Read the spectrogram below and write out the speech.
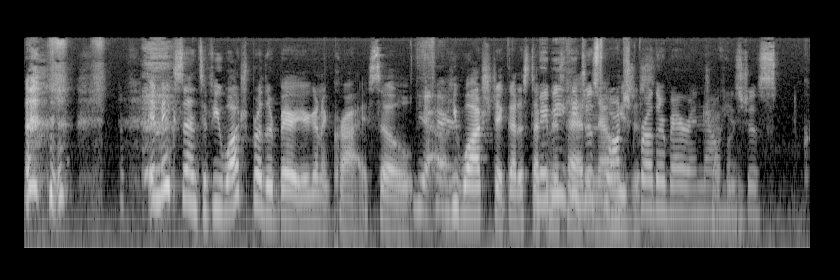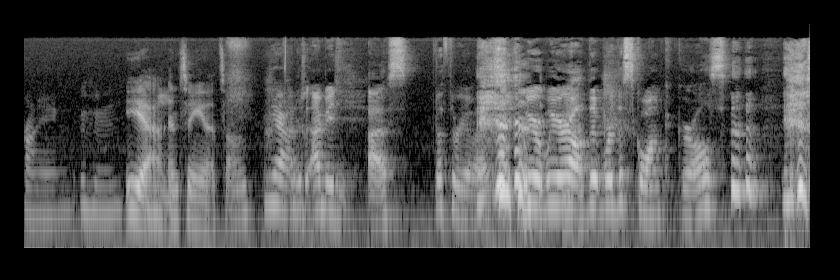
it makes sense. If you watch Brother Bear, you're gonna cry. So Yeah. Fair. he watched it, got it stuck Maybe in he his head, just and now watched he's just Brother Bear and now traveling. he's just crying. hmm yeah, Mhm. and singing that song. Yeah. I mean, us, the three of us. We're we're all the, we're the squonk girls. the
